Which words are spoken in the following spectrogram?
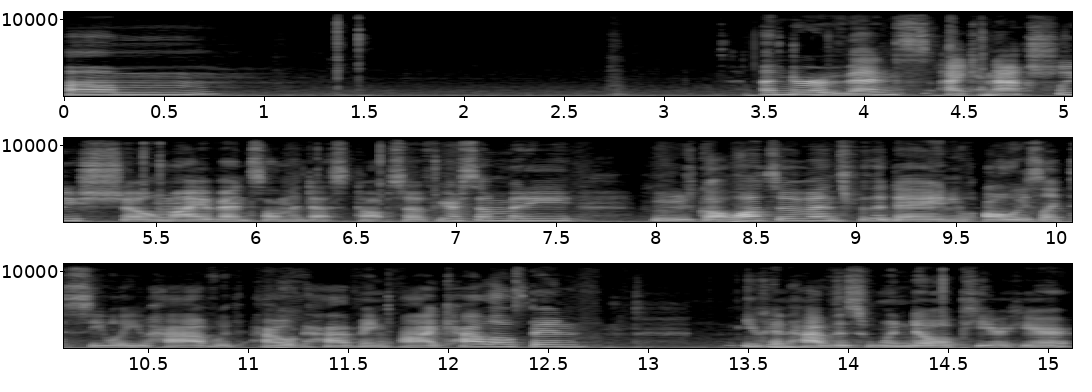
Um, under events, I can actually show my events on the desktop. So if you're somebody who's got lots of events for the day and you always like to see what you have without having iCal open, you can have this window appear here.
